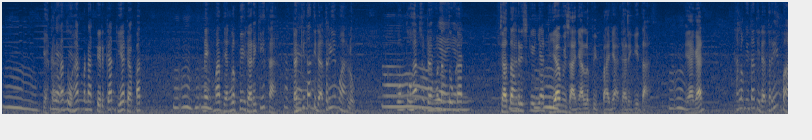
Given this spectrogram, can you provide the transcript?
mm, Ya iya, karena iya. Tuhan menakdirkan dia dapat. Nikmat yang lebih dari kita dan Oke. kita tidak terima loh. Oh, Wong Tuhan sudah iya, menentukan jatah rizkinya dia misalnya lebih banyak dari kita, iya. Mm, mm. ya kan? Kalau kita tidak terima,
